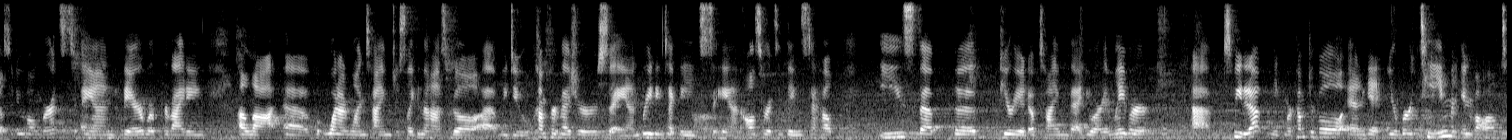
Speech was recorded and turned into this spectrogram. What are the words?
also do home births, and there we're providing a lot of one-on-one time, just like in the hospital. Uh, we do comfort measures and breathing techniques and all sorts of things to help ease the the period of time that you are in labor. Um, speed it up, make it more comfortable, and get your birth team involved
